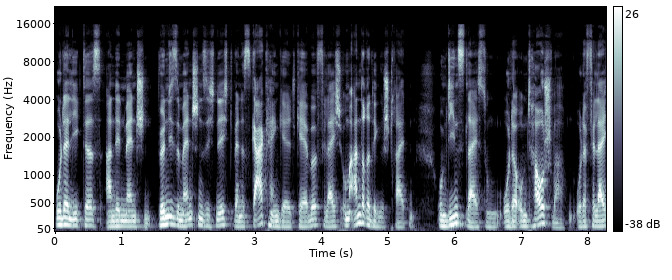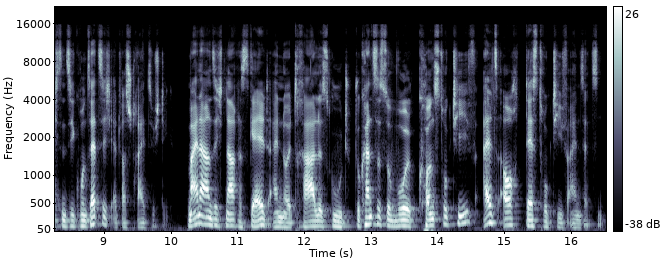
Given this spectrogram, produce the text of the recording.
Oder liegt es an den Menschen? Würden diese Menschen sich nicht, wenn es gar kein Geld gäbe, vielleicht um andere Dinge streiten? Um Dienstleistungen oder um Tauschwaren? Oder vielleicht sind sie grundsätzlich etwas streitsüchtig? Meiner Ansicht nach ist Geld ein neutrales Gut. Du kannst es sowohl konstruktiv als auch destruktiv einsetzen.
